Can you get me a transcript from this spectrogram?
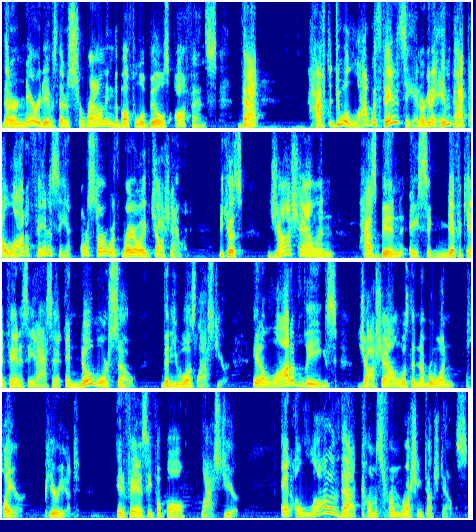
that are narratives that are surrounding the Buffalo Bills offense that have to do a lot with fantasy and are going to impact a lot of fantasy. I want to start with right away with Josh Allen because Josh Allen has been a significant fantasy asset and no more so than he was last year. In a lot of leagues, Josh Allen was the number one player, period, in fantasy football last year. And a lot of that comes from rushing touchdowns.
